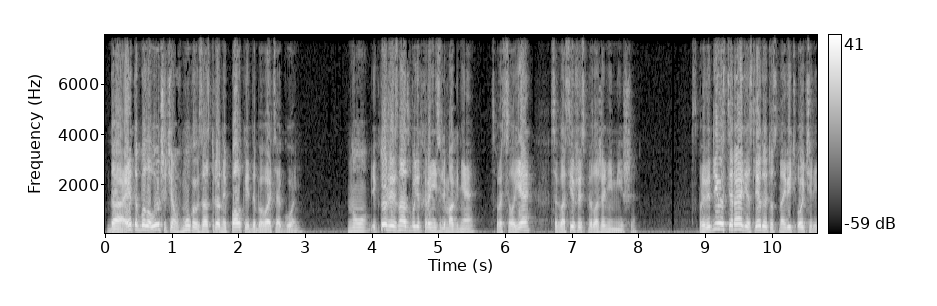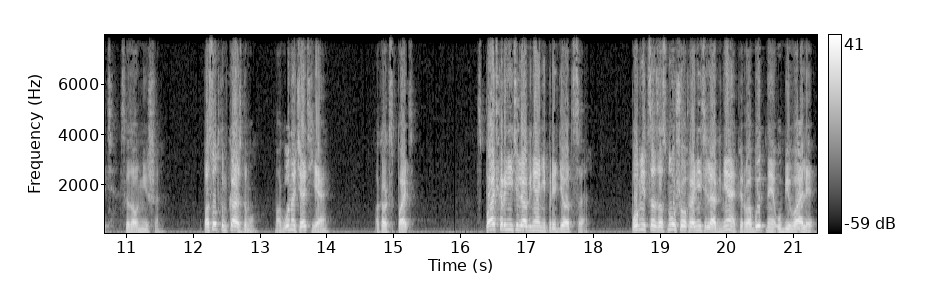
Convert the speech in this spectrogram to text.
Да, это было лучше, чем в муках заостренной палкой добывать огонь. «Ну, и кто же из нас будет хранителем огня?» – спросил я, согласившись с предложением Миши. «Справедливости ради следует установить очередь», – сказал Миша. «По суткам каждому. Могу начать я». «А как спать?» «Спать хранителю огня не придется. Помнится, заснувшего хранителя огня первобытные убивали.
